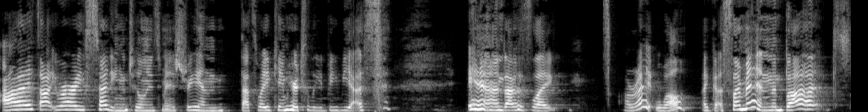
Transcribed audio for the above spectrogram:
I thought you were already studying children's ministry, and that's why you came here to lead VBS. and I was like, all right, well, I guess I'm in, but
